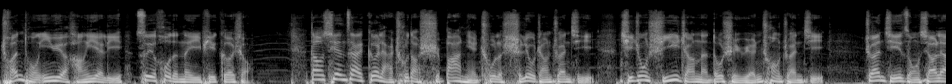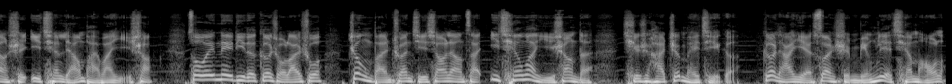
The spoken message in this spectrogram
传统音乐行业里最后的那一批歌手。到现在，哥俩出道十八年，出了十六张专辑，其中十一张呢都是原创专辑。专辑总销量是一千两百万以上。作为内地的歌手来说，正版专辑销量在一千万以上的，其实还真没几个。哥俩也算是名列前茅了。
